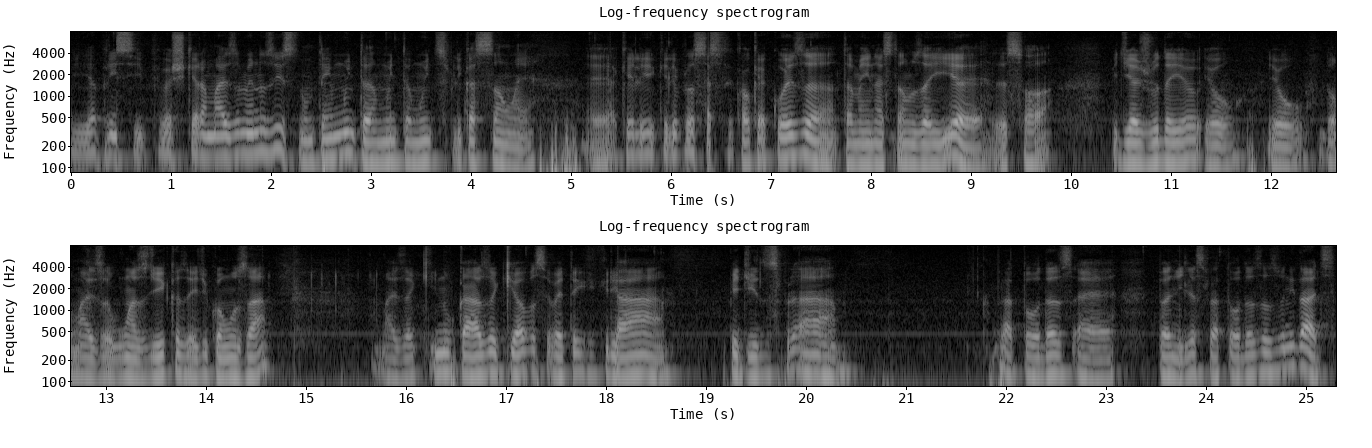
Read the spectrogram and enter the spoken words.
E a princípio acho que era mais ou menos isso, não tem muita, muita, muita explicação, é, é aquele, aquele processo. Qualquer coisa também nós estamos aí, é, é só pedir ajuda aí, eu, eu, eu dou mais algumas dicas aí de como usar. Mas aqui no caso aqui ó, você vai ter que criar pedidos para para todas é, planilhas para todas as unidades.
